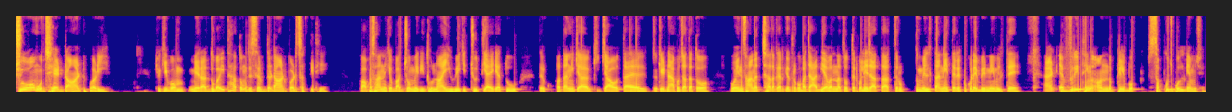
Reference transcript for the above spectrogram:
जो मुझे डांट पड़ी, क्योंकि वो मेरा दुबई था तो मुझे सिर्फ़ डांट पड़ सकती थी। वापस आने के बाद जो मेरी धुनाई हुई कि चूती आई क्या तू? तेरे को पता नहीं क्या, कि क्या होता है? किडनैप हो जाता तो वो इंसान अच्छा था करके तेरे को बचा दिया, वरना तो तेरे को ले जाता, तेरे तू मिलता नहीं, तेरे टुकड़े भी नहीं मिलते। And everything on the playbook सब कुछ बोल दिया मुझे।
